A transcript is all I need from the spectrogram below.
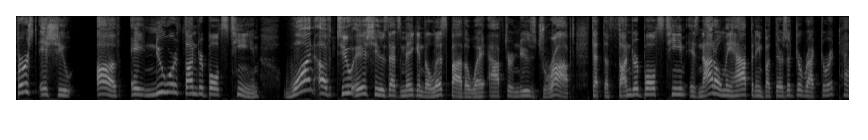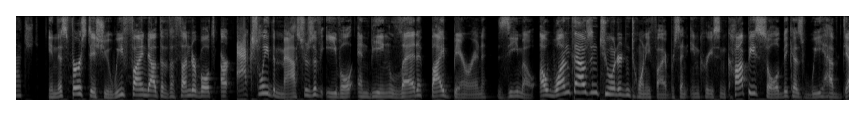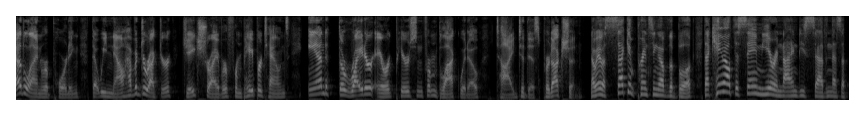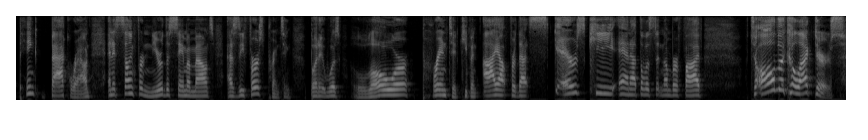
first issue of a newer Thunderbolts team. One of two issues that's making the list, by the way, after news dropped that the Thunderbolts team is not only happening, but there's a director attached. In this first issue, we find out that the Thunderbolts are actually the masters of evil and being led by Baron Zemo. A 1,225% increase in copies sold because we have Deadline reporting that we now have a director, Jake Schreier from Paper Towns, and the writer Eric Pearson from Black Widow tied to this production. Now we have a second printing of the book that came out the same year in 97 that's a pink background and it's selling for near the same amounts as the first printing, but it was lower printed. Keep an eye out for that scarce key. And at the list at number five, to all the collectors,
